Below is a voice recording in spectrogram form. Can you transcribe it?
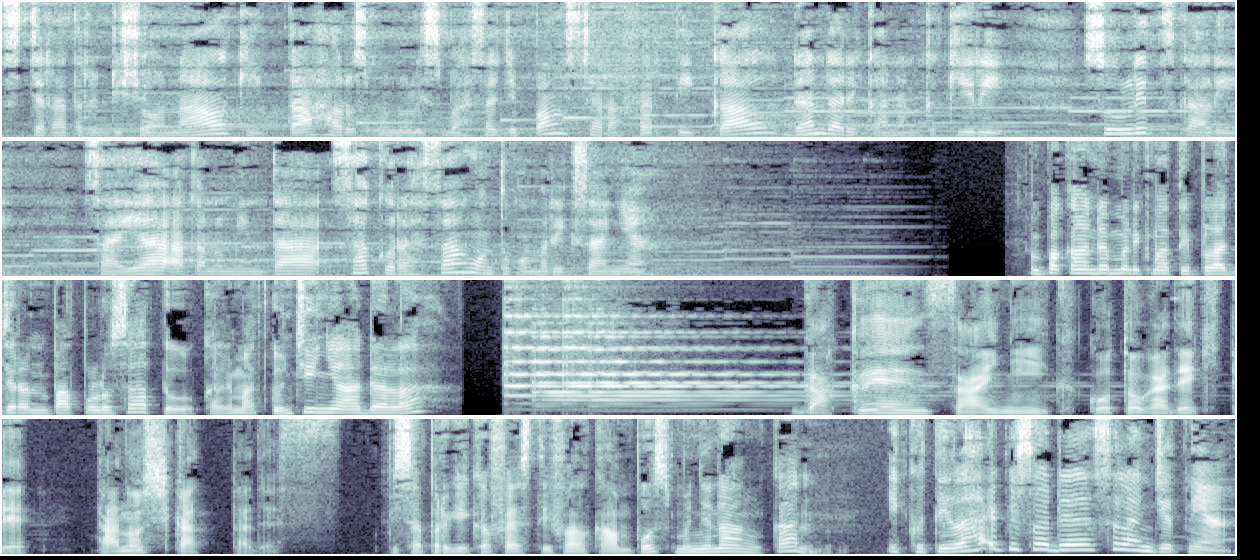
Secara tradisional, kita harus menulis bahasa Jepang secara vertikal dan dari kanan ke kiri. Sulit sekali. Saya akan meminta Sakura-sang untuk memeriksanya. Apakah Anda menikmati pelajaran 41? Kalimat kuncinya adalah 学園祭に行くことができて楽しかったです。 bisa pergi ke festival kampus menyenangkan. Ikutilah episode selanjutnya.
